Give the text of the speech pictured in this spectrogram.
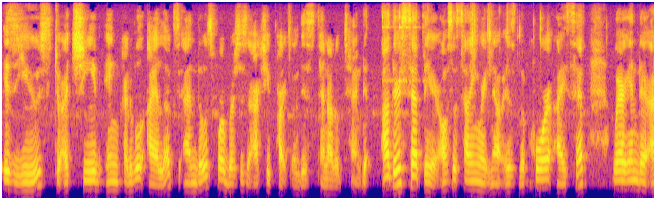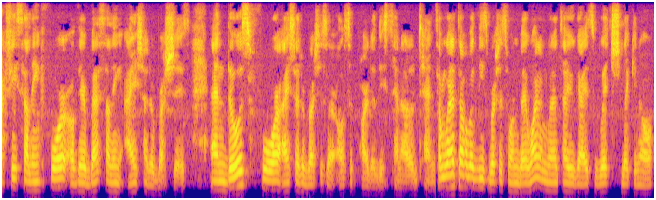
is used to achieve incredible eye looks and those four brushes are actually part of this 10 out of 10. The other set they are also selling right now is the Core Eye Set wherein they're actually selling four of their best-selling eyeshadow brushes and those four eyeshadow brushes are also part of this 10 out of 10. So I'm going to talk about these brushes one by one. I'm going to tell you guys which like you know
